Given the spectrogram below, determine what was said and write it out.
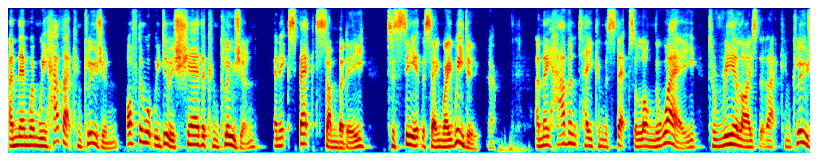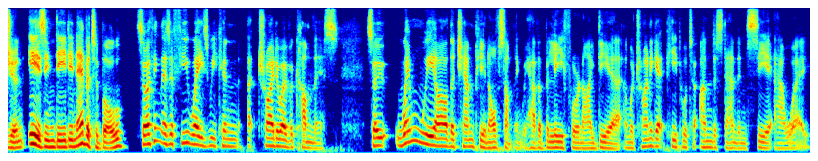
And then when we have that conclusion, often what we do is share the conclusion and expect somebody to see it the same way we do. Yeah and they haven't taken the steps along the way to realize that that conclusion is indeed inevitable so i think there's a few ways we can uh, try to overcome this so when we are the champion of something we have a belief or an idea and we're trying to get people to understand and see it our way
